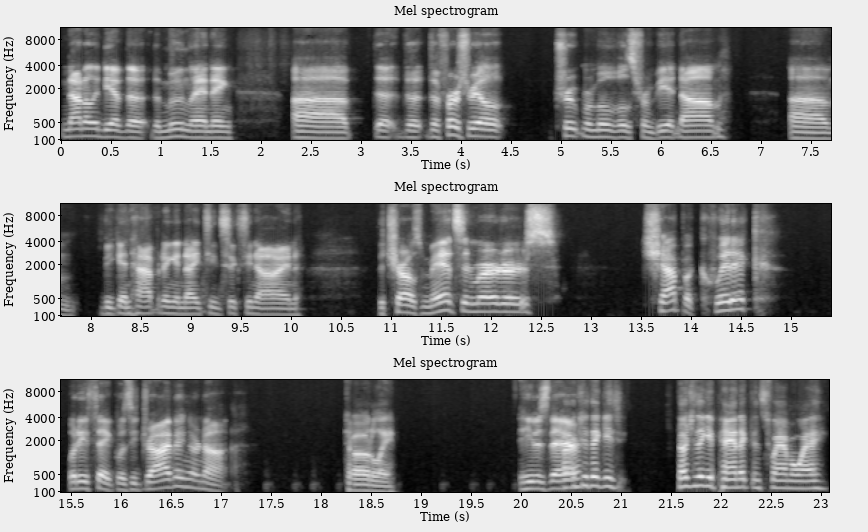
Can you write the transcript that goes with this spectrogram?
not only do you have the the moon landing, uh, the the the first real troop removals from Vietnam um, begin happening in 1969. The Charles Manson murders, Chappaquiddick. What do you think? Was he driving or not? Totally. He was there. Don't you think he's, don't you think he panicked and swam away?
